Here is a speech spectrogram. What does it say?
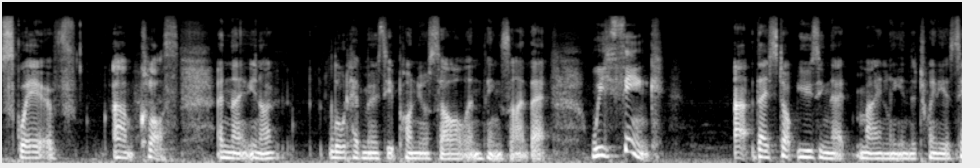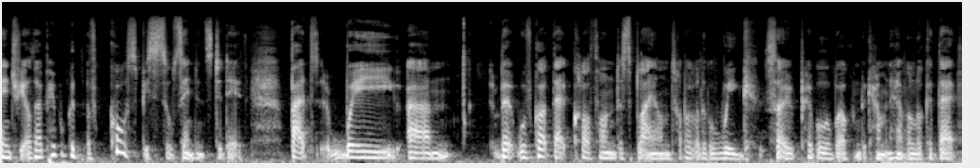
square of um, cloth, and they, you know, Lord have mercy upon your soul, and things like that. We think uh, they stopped using that mainly in the 20th century, although people could, of course, be still sentenced to death. But we um, but we've got that cloth on display on top of a little wig, so people are welcome to come and have a look at that.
